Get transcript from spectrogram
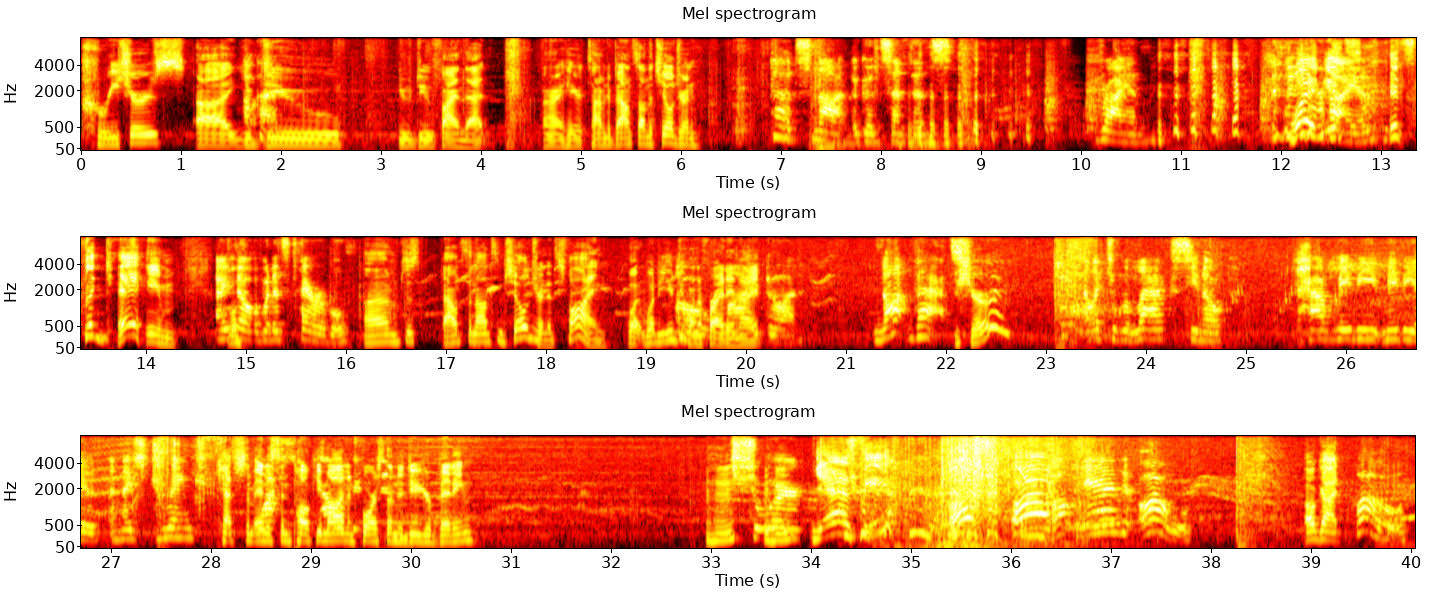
creatures. Uh, you Okay. do you do find that. All right, here, time to bounce on the children. That's not a good sentence. Ryann. What? It's, it's the game. I know, but it's terrible. I'm just bouncing on some children. It's fine. What What do you do on a Oh Friday my night? God. Not that. You sure? I like to relax, you know, have maybe maybe a, a nice drink. Catch some innocent Pokemon and force them to do your bidding. Mm-hmm. Sure. Yeah. See? oh! Oh! Oh, and oh, Oh God. whoa.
